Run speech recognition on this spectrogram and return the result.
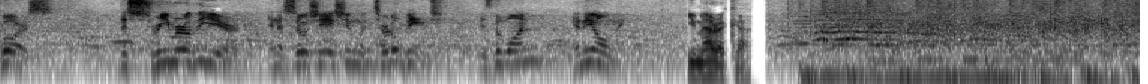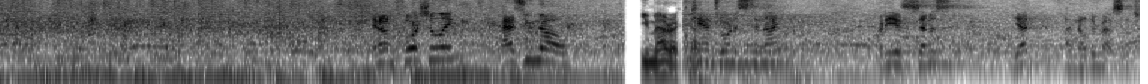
Course, the streamer of the year in association with Turtle Beach is the one and the only. America. And unfortunately, as you know, he America. can't join us tonight, but he has sent us yet another message.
